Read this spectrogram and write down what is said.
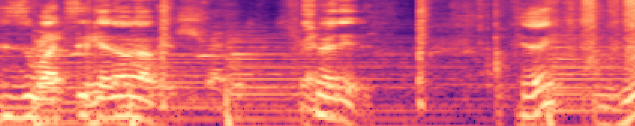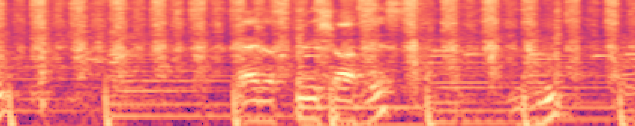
This is what you get out of it. Shredded. Okay? Mm-hmm. I just finish off this. Mm-hmm.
